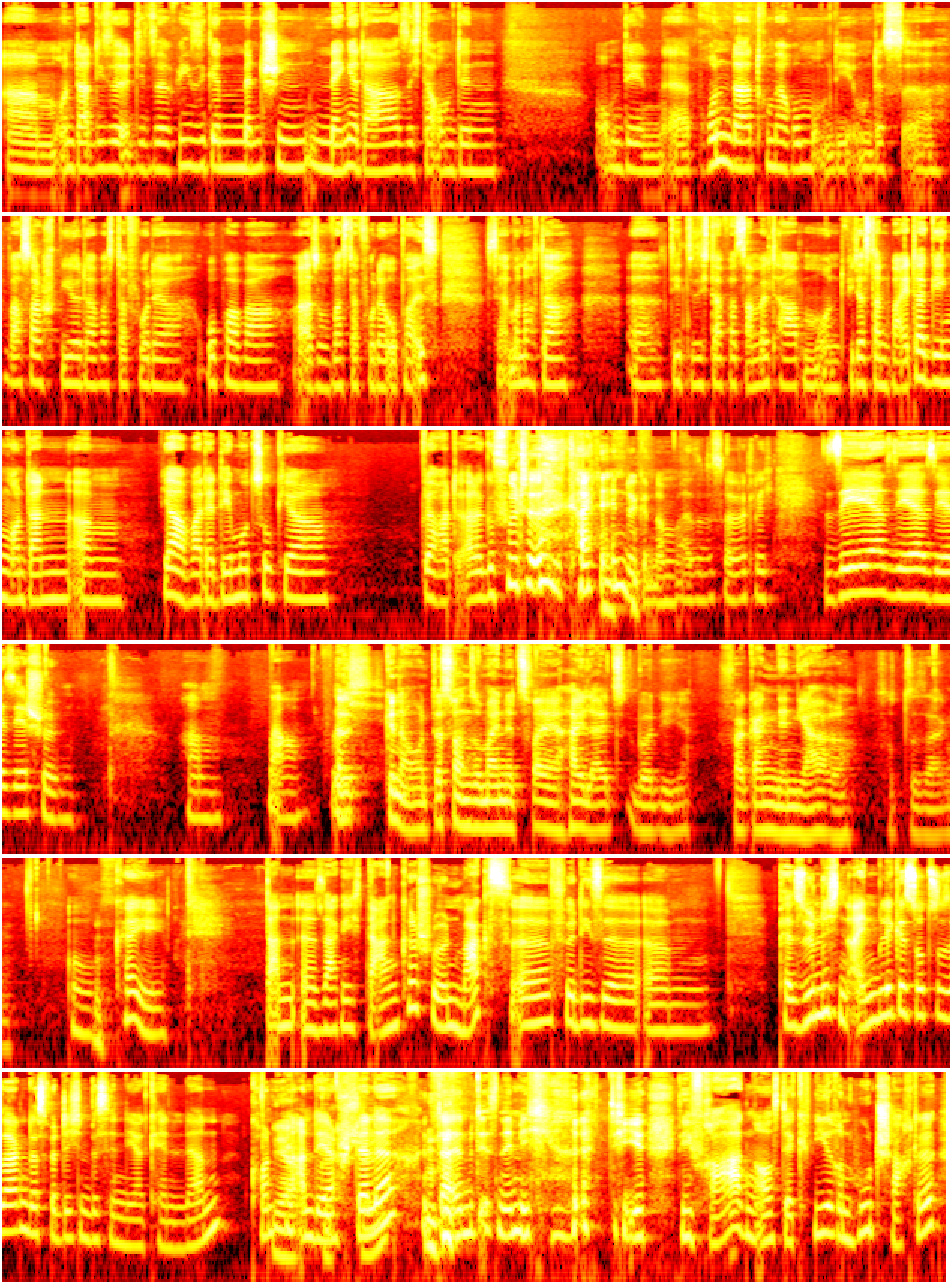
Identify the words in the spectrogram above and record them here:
Ähm, und da diese, diese riesige Menschenmenge da, sich da um den, um den äh, Brunnen da drumherum, um, die, um das äh, Wasserspiel da, was da vor der Oper war, also was da vor der Oper ist, ist ja immer noch da, äh, die, die sich da versammelt haben und wie das dann weiterging. Und dann, ähm, ja, war der Demozug ja, ja, hat äh, gefühlt kein Ende genommen. Also das war wirklich sehr, sehr, sehr, sehr schön. Ähm, ja, ich. genau, und das waren so meine zwei Highlights über die vergangenen Jahre sozusagen. Okay. Dann äh, sage ich danke schön, Max, äh, für diese ähm, persönlichen Einblicke sozusagen, dass wir dich ein bisschen näher kennenlernen konnten Ja, an der. Stelle. Damit ist nämlich die, die Fragen aus der queeren Hutschachtel,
